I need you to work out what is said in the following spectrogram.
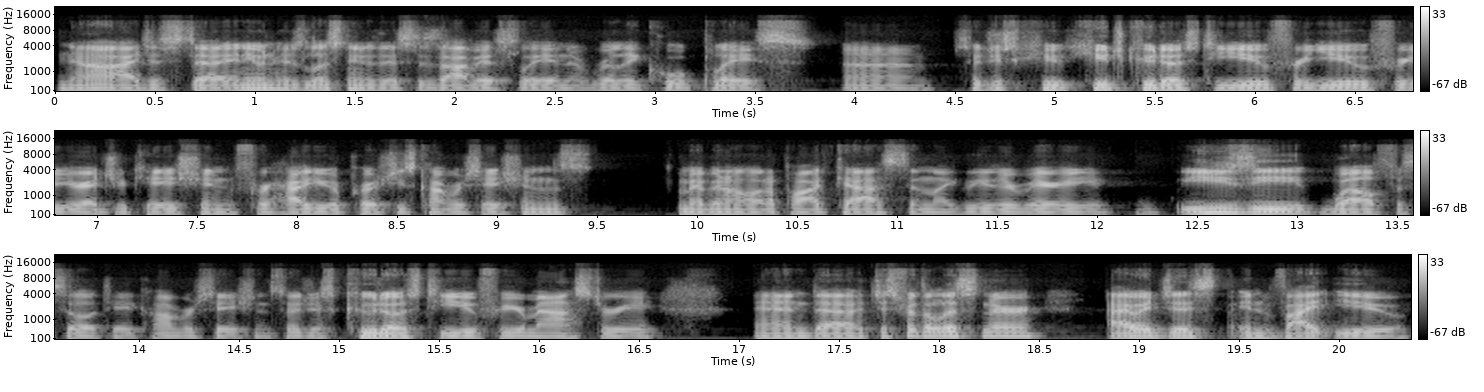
No i just uh, anyone who's listening to this is obviously in a really cool place. Um, so just huge kudos to you for you for your education for how you approach these conversations I mean, I've been on a lot of podcasts and like these are very easy, well facilitated conversations. So just kudos to you for your mastery. And uh, just for the listener, I would just invite you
